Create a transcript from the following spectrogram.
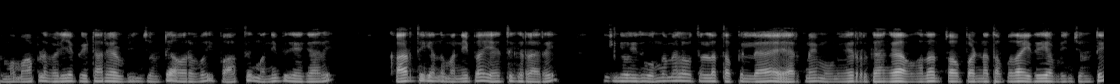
நம்ம மாப்பிள்ளை வெளியே போயிட்டாரு அப்படின்னு சொல்லிட்டு அவரை போய் பார்த்து மன்னிப்பு கேட்காரு கார்த்திக் அந்த மன்னிப்பை ஏற்றுக்கிறாரு இங்கே இது உங்கள் மேலே ஒருத்தல தப்பு இல்லை. ஏற்கனவே மூணு பேர் இருக்காங்க. அவங்க தான் தப்பு பண்ண தப்பு தான் இது அப்படின்னு சொல்லிட்டு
